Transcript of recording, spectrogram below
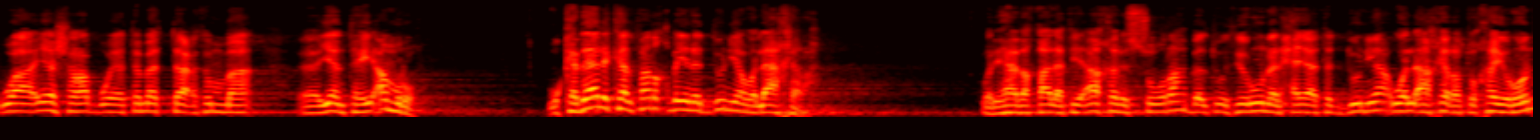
ويشرب ويتمتع ثم ينتهي أمره. وكذلك الفرق بين الدنيا والآخرة. ولهذا قال في آخر السورة بل تؤثرون الحياة الدنيا والآخرة خير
